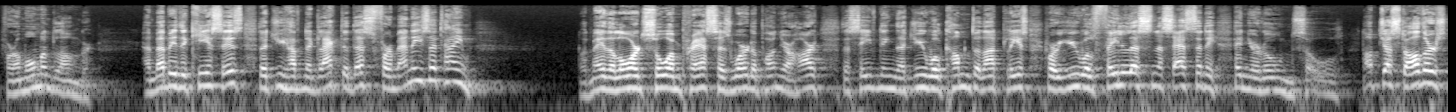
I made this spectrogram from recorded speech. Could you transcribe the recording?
for a moment longer. And maybe the case is that you have neglected this for many's a time. But may the Lord so impress His word upon your heart this evening that you will come to that place where you will feel this necessity in your own soul. Not just others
